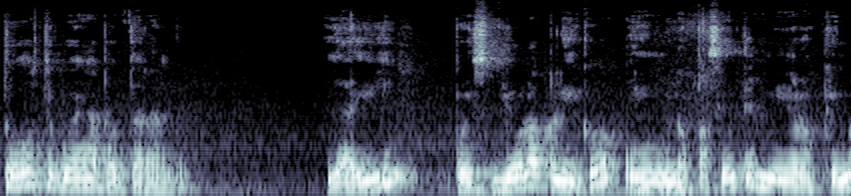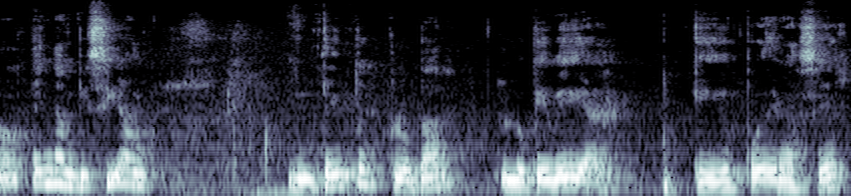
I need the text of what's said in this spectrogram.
todos te pueden aportar algo. Y ahí, pues yo lo aplico en los pacientes míos, los que no tengan visión, intento explotar lo que vea que ellos pueden hacer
